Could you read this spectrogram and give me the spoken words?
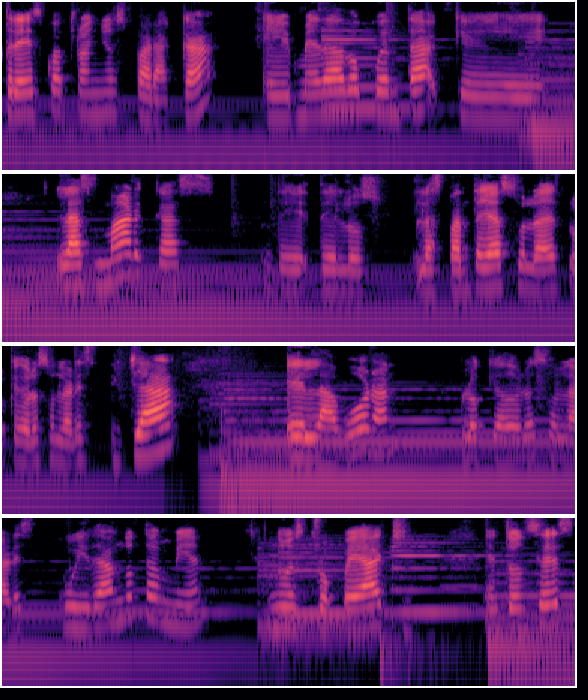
tres, cuatro años para acá, eh, me he dado cuenta que las marcas de, de los, las pantallas solares, bloqueadores solares, ya elaboran bloqueadores solares cuidando también nuestro pH. Entonces,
